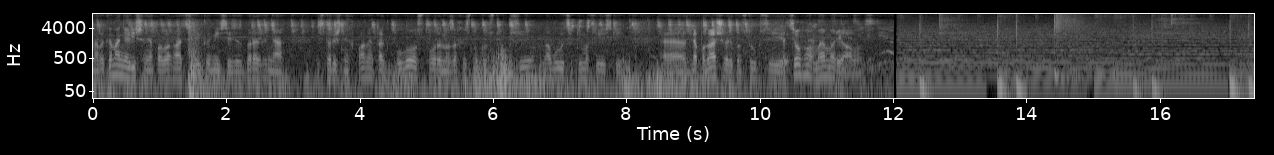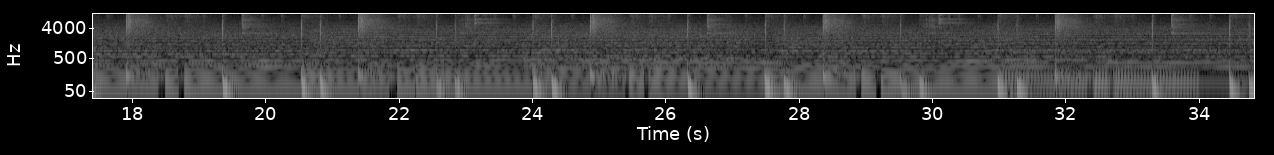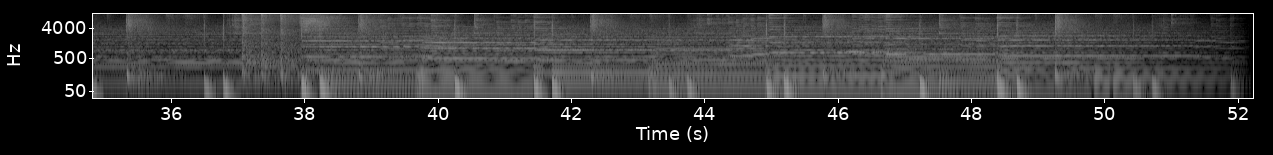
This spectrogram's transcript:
На виконання рішення Павлоградської комісії зі збереження історичних пам'яток було створено захисну конструкцію на вулиці Тимофіївській е, для подальшої реконструкції цього меморіалу.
